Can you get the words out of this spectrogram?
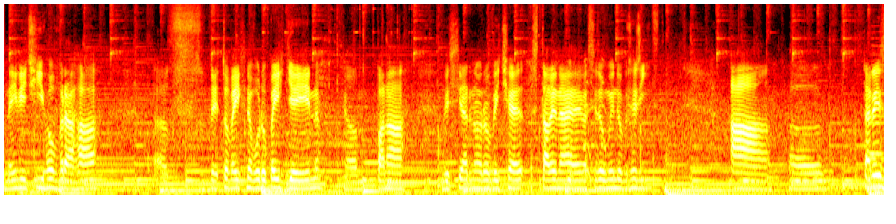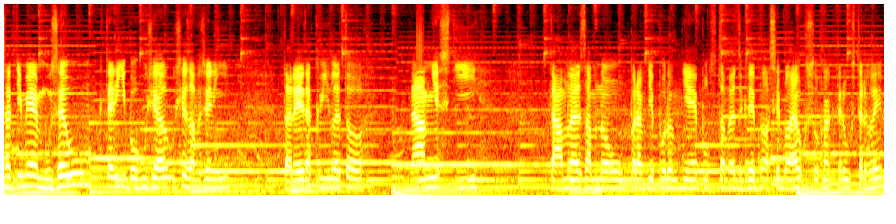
největšího vraha uh, z větových novodobých dějin, uh, pana Vysjarnoroviče Stalina, nevím, jestli to umím dobře říct. A tady zatím je muzeum, který bohužel už je zavřený. Tady je takovýhle to náměstí, tamhle za mnou pravděpodobně je podstavec, kde asi byla jeho socha, kterou strhli.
